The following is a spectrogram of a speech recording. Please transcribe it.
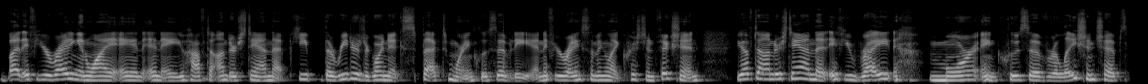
But if you're writing in YA and NA, you have to understand that pe- the readers are going to expect more inclusivity. And if you're writing something like Christian fiction, you have to understand that if you write more inclusive relationships,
